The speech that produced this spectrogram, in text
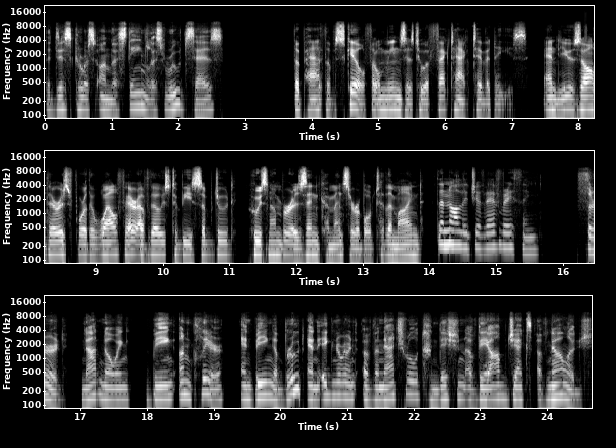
the discourse on the stainless root says The path of skillful means is to effect activities, and use all there is for the welfare of those to be subdued, whose number is incommensurable to the mind. The knowledge of everything. Third, not knowing, being unclear, and being a brute and ignorant of the natural condition of the objects of knowledge,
